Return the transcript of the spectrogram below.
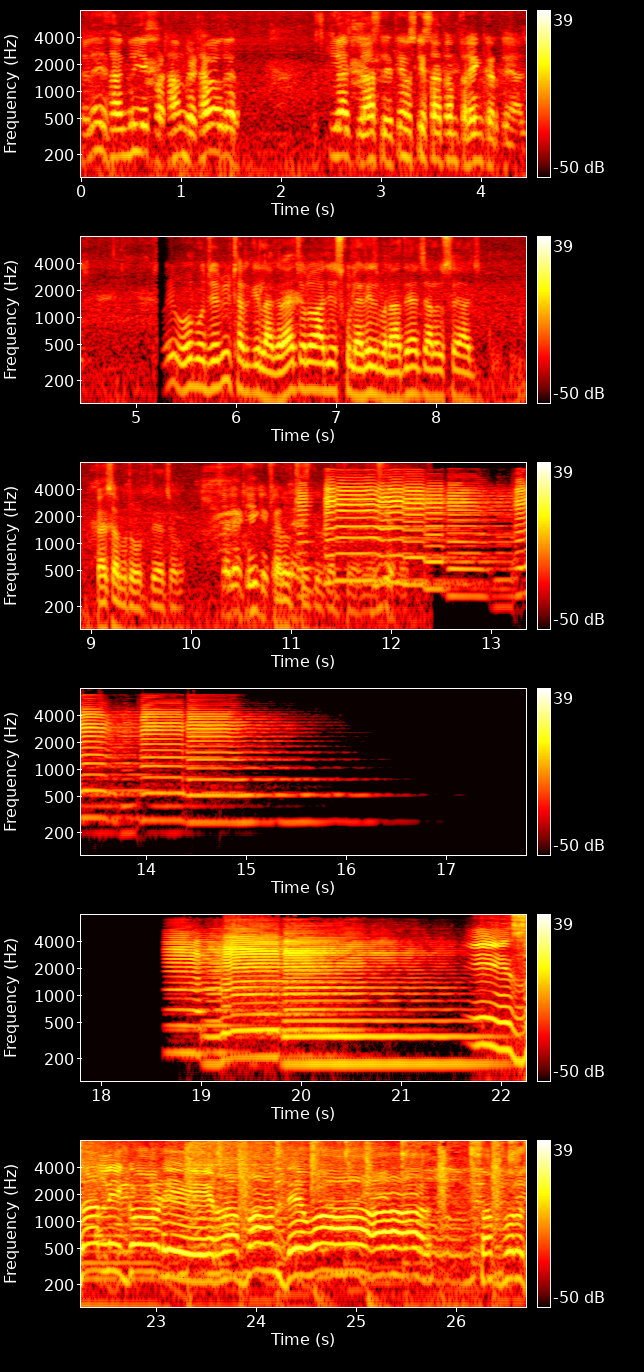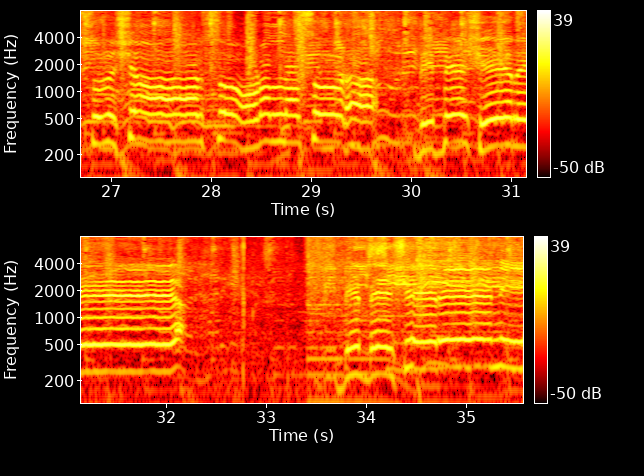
चले साहब भाई एक पठान बैठा हुआ उधर। उसकी आज क्लास लेते हैं उसके साथ हम प्रैंक करते हैं आज। भाई वो मुझे भी ठरकी लग रहा है। चलो आज इसको लेडीज़ बनाते हैं चलो उससे आज पैसा बटोरते हैं चलो। चले ठीक है चलो ठीक है करते हैं। है। रबान देवाल सफ़र सुरशार सोडला सोडा। बिबे शेरे बिबे शेरे नी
